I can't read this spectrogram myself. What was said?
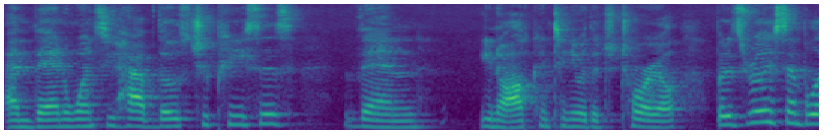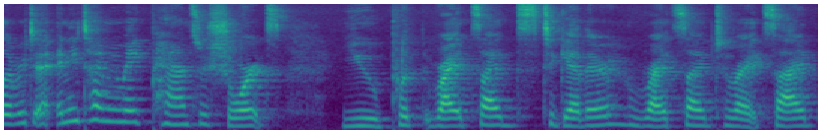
And then once you have those two pieces, then, you know, I'll continue with the tutorial. But it's really simple. Every time, anytime you make pants or shorts, you put right sides together, right side to right side,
